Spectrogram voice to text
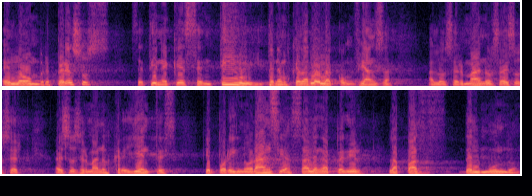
el hombre? Pero eso se tiene que sentir y tenemos que darle la confianza a los hermanos, a esos, a esos hermanos creyentes que por ignorancia salen a pedir la paz del mundo.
